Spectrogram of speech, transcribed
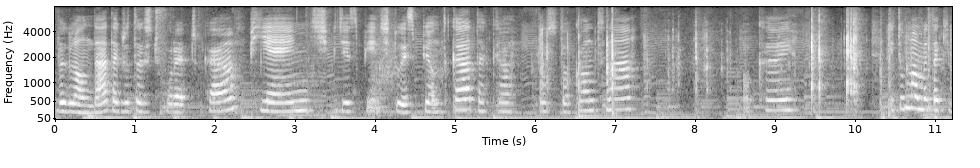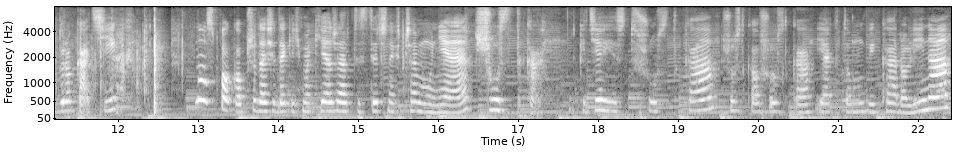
wygląda. Także to jest czwóreczka. Pięć. Gdzie jest pięć? Tu jest piątka, taka prostokątna. Okej. I tu mamy taki brokacik. No spoko, przyda się do jakichś makijaży artystycznych, czemu nie? Szóstka. Gdzie jest szóstka? Szóstka, szóstka, jak to mówi Karolina.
